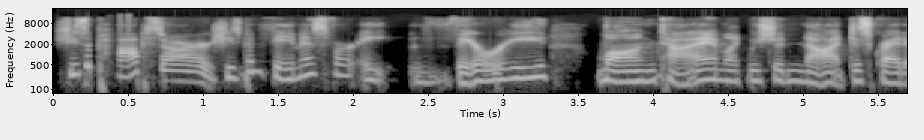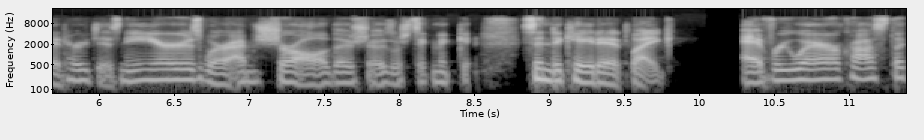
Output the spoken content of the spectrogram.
she's a pop star. She's been famous for a very long time. Like we should not discredit her Disney years, where I'm sure all of those shows are syndic- syndicated like everywhere across the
